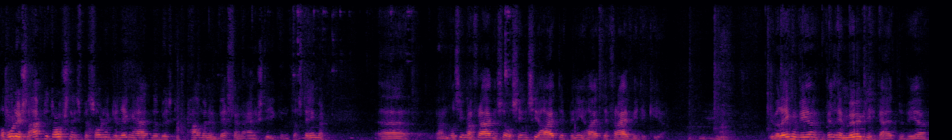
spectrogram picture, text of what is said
Obwohl es schon abgedroschen ist bei solchen Gelegenheiten, aber es gibt kaum einen besseren Einstieg in das Thema. Äh, man muss immer fragen, so sind Sie heute, bin ich heute freiwillig hier? Überlegen wir, welche Möglichkeiten wir,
